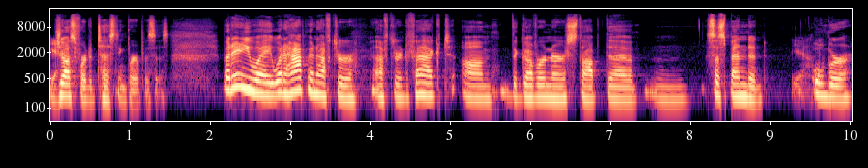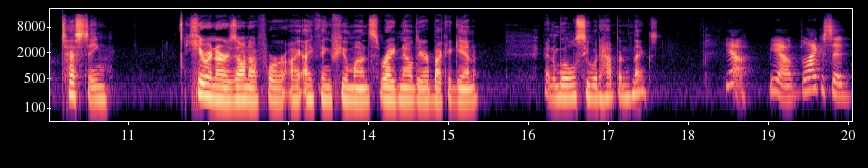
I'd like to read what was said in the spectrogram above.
just for the testing purposes but anyway, what happened after after the fact? Um, the governor stopped the mm, suspended Yeah, Uber testing here in Arizona for I, I think few months. Right now they are back again, and we'll see what happens next. yeah, yeah. But like I said,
